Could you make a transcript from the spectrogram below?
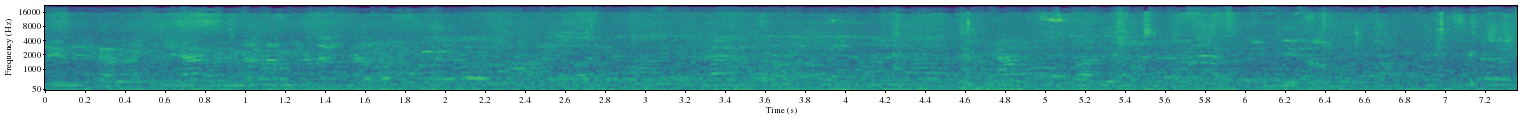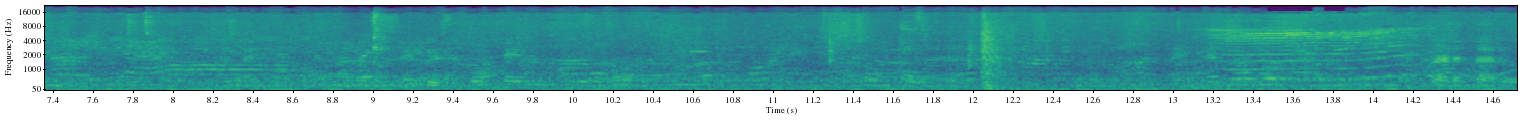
నేను తెల్లగా డిస్కౌంట్ ఏమి పెడతారు.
